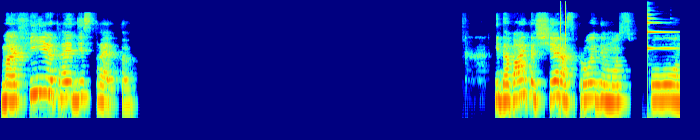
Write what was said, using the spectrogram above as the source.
Ma fille est très. І давайте ще раз пройдемось по,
